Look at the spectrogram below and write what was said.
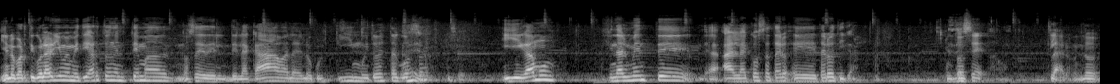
Y en lo particular yo me metí harto en el tema, no sé, de, de la cábala, del ocultismo y toda esta cosa. Sí. Y llegamos finalmente a, a la cosa taro- eh, tarótica. Entonces, claro, lo-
